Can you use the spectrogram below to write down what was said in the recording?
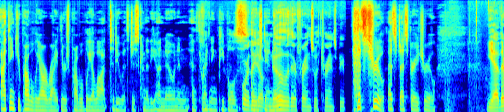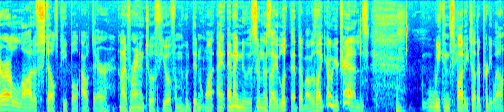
I think you probably are right. There's probably a lot to do with just kind of the unknown and, and threatening people's or they don't know they're friends with trans people. That's true. That's that's very true. Yeah, there are a lot of stealth people out there, and I've ran into a few of them who didn't want. I, and I knew as soon as I looked at them, I was like, "Oh, you're trans." we can spot each other pretty well,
